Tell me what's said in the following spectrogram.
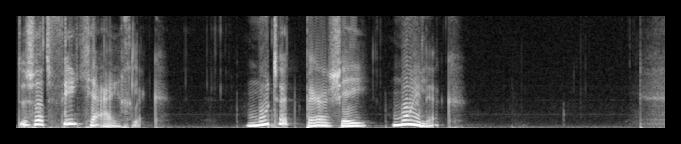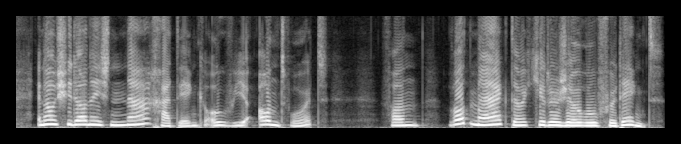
Dus wat vind je eigenlijk? Moet het per se moeilijk? En als je dan eens na gaat denken over je antwoord, van wat maakt dat je er zo over denkt?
